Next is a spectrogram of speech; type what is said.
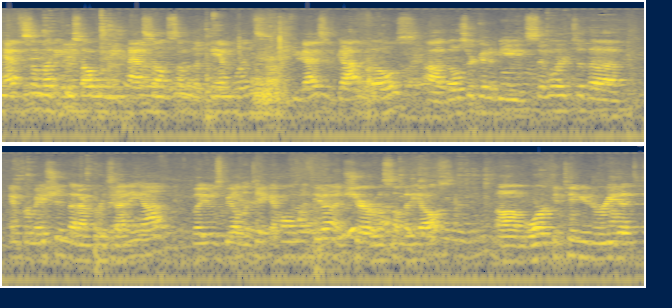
I have somebody who's helping me pass on some of the pamphlets. If you guys have gotten those, uh, those are going to be similar to the information that I'm presenting on, but you'll just be able to take it home with you and share it with somebody else, um, or continue to read it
